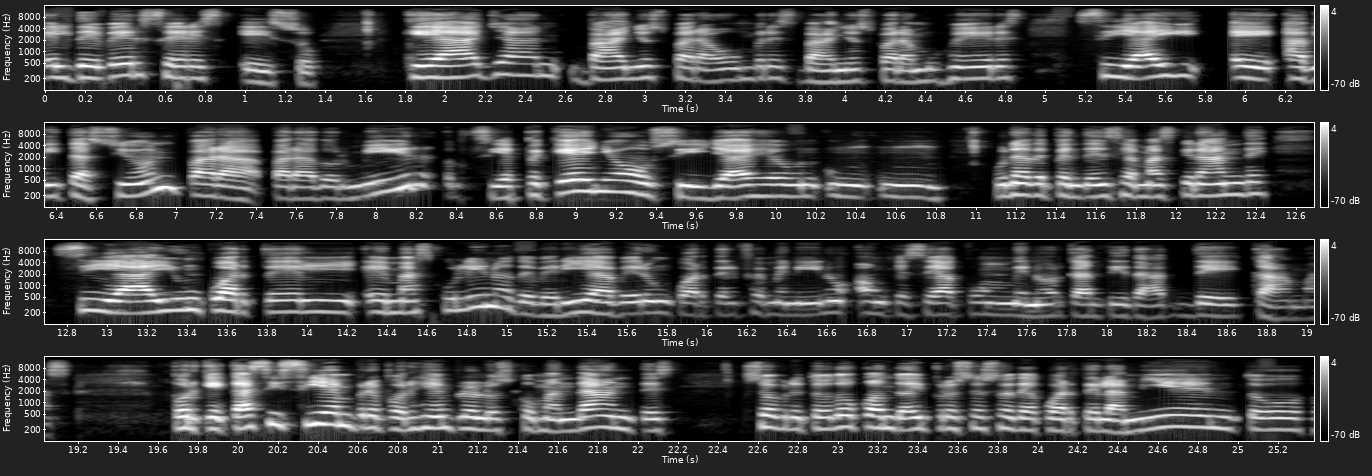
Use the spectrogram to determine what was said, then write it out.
el deber ser es eso que hayan baños para hombres, baños para mujeres, si hay eh, habitación para, para, dormir, si es pequeño o si ya es una dependencia más grande, si hay un cuartel masculino, debería haber un cuartel femenino, aunque sea con menor cantidad de camas. Porque casi siempre, por ejemplo, los comandantes sobre todo cuando hay proceso de acuartelamiento,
